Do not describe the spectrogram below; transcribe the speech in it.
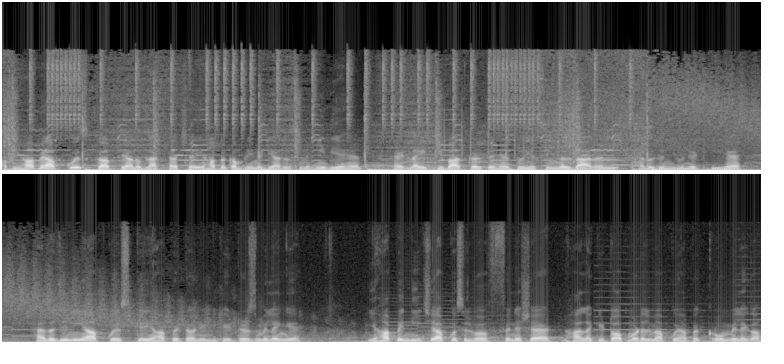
अब यहाँ पे आपको इसका पियानो ब्लैक टच है। यहाँ पे कंपनी ने डी नहीं दिए हैं। हेडलाइट की बात करते हैं तो ये सिंगल बैरल हेलोजन यूनिट ही है। हेलोजन ही आपको इसके यहाँ पे टर्न इंडिकेटर्स मिलेंगे। यहाँ पे नीचे आपको सिल्वर फिनिश है। हालाँकि टॉप मॉडल में आपको यहाँ पे क्रोम मिलेगा।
